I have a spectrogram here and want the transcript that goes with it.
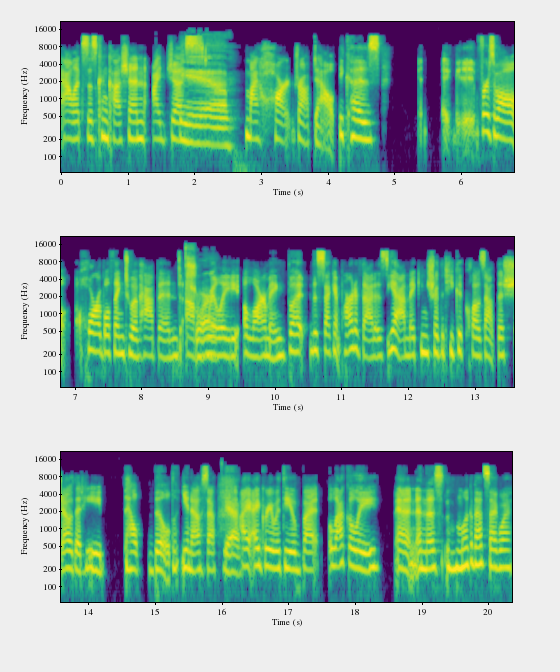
Alex's concussion, I just, yeah. my heart dropped out because first of all, horrible thing to have happened, um, sure. really alarming. But the second part of that is, yeah, making sure that he could close out this show that he helped build, you know? So yeah, I, I agree with you. But luckily, and and this look at that segue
